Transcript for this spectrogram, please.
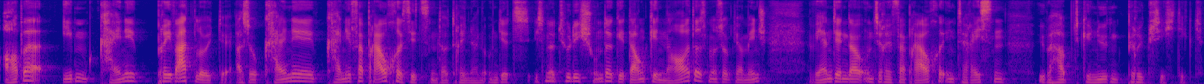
aber eben keine Privatleute, also keine, keine Verbraucher sitzen da drinnen. Und jetzt ist natürlich schon der Gedanke nahe, dass man sagt, ja Mensch, werden denn da unsere Verbraucherinteressen überhaupt genügend berücksichtigt?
